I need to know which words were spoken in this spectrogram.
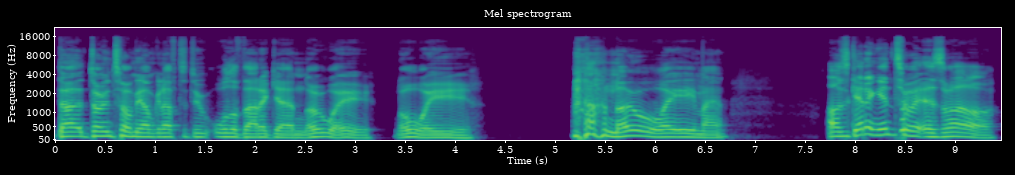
that, don't tell me I'm gonna have to do all of that again. No way. No way. no way, man. I was getting into it as well.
